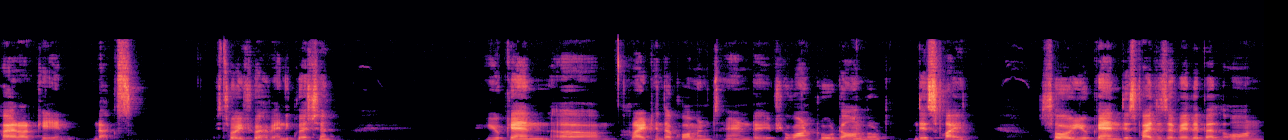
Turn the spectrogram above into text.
hierarchy in DAX. So if you have any question you can uh, write in the comments and if you want to download this file so you can this file is available on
